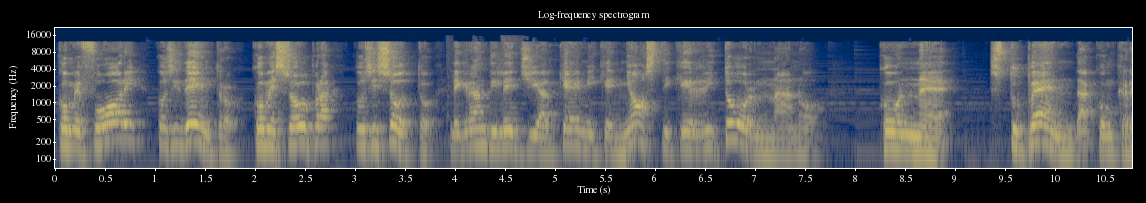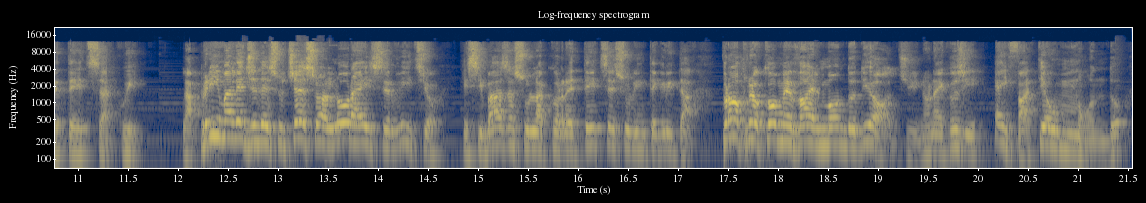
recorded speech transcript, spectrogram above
come fuori, così dentro, come sopra, così sotto. Le grandi leggi alchemiche, gnostiche ritornano con eh, stupenda concretezza qui. La prima legge del successo allora è il servizio, che si basa sulla correttezza e sull'integrità proprio come va il mondo di oggi, non è così? E infatti è un mondo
